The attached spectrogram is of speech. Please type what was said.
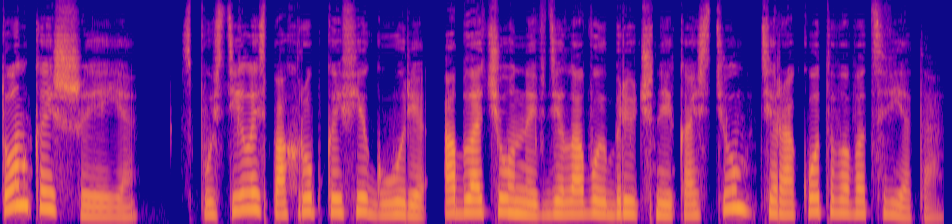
тонкой шее, спустилась по хрупкой фигуре, облаченной в деловой брючный костюм терракотового цвета.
